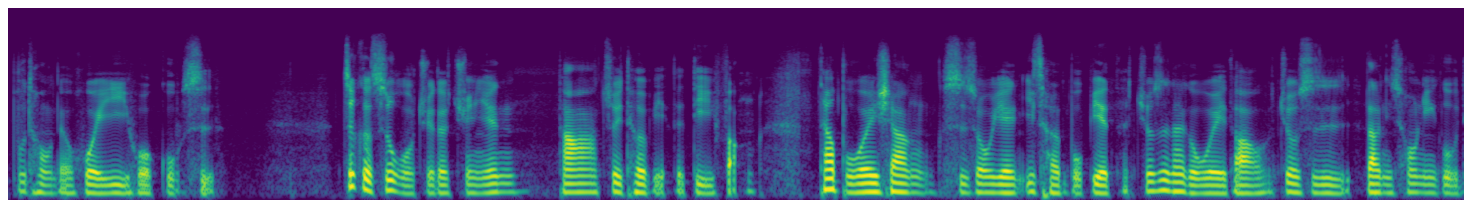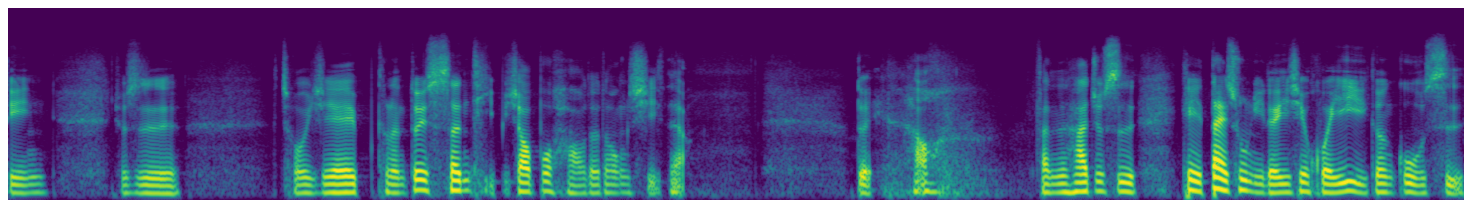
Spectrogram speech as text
不同的回忆或故事，这个是我觉得卷烟它最特别的地方，它不会像吸收烟一成不变的，就是那个味道，就是让你抽尼古丁，就是抽一些可能对身体比较不好的东西这样。对，好，反正它就是可以带出你的一些回忆跟故事。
